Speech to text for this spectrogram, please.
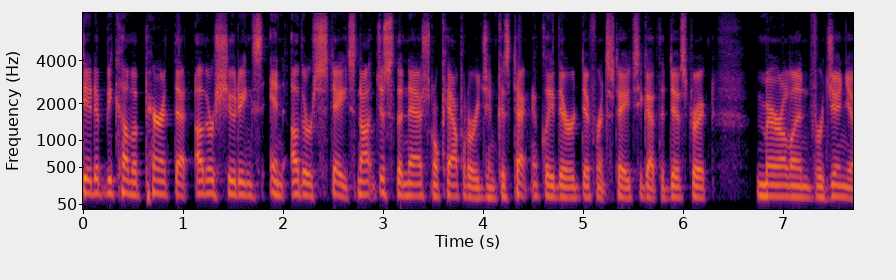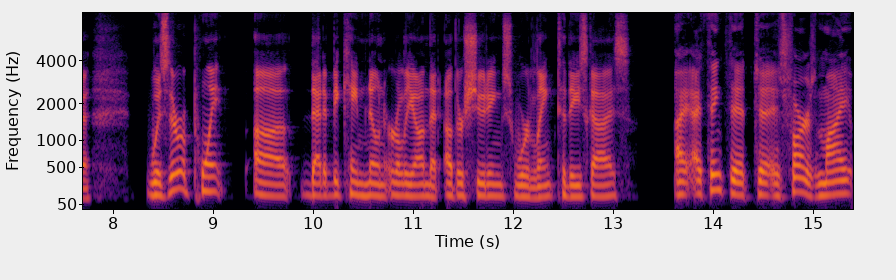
did it become apparent that other shootings in other states, not just the national capital region, because technically there are different states, you got the district, Maryland, Virginia. Was there a point uh, that it became known early on that other shootings were linked to these guys? I, I think that uh, as far as my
